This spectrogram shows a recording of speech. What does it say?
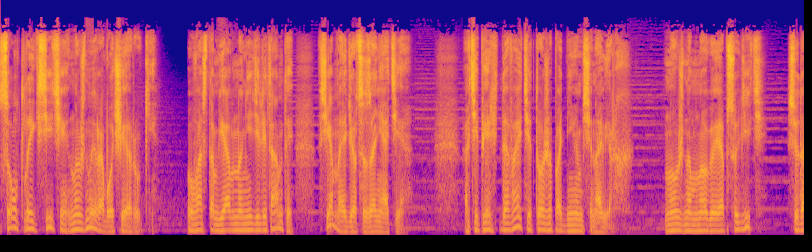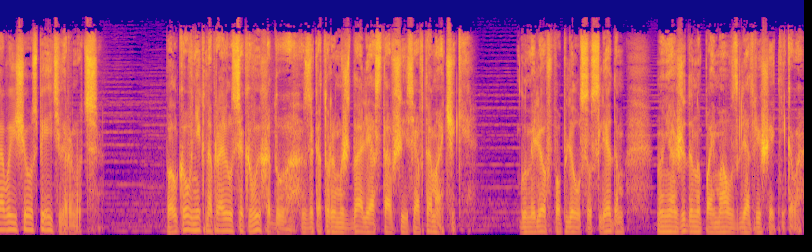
Солт-Лейк-Сити нужны рабочие руки. У вас там явно не дилетанты, всем найдется занятие. А теперь давайте тоже поднимемся наверх. Нужно многое обсудить. Сюда вы еще успеете вернуться». Полковник направился к выходу, за которым ждали оставшиеся автоматчики. Гумилев поплелся следом, но неожиданно поймал взгляд Решетникова.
